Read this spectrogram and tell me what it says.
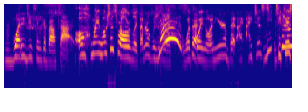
What did you think about that? Oh, my emotions were all over the place. I don't know if it's just Yes! like what's going on here, but I, I just because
